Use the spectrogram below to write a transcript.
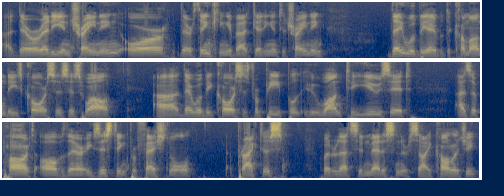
uh, they're already in training or they're thinking about getting into training, they will be able to come on these courses as well. Uh, there will be courses for people who want to use it as a part of their existing professional practice, whether that's in medicine or psychology.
